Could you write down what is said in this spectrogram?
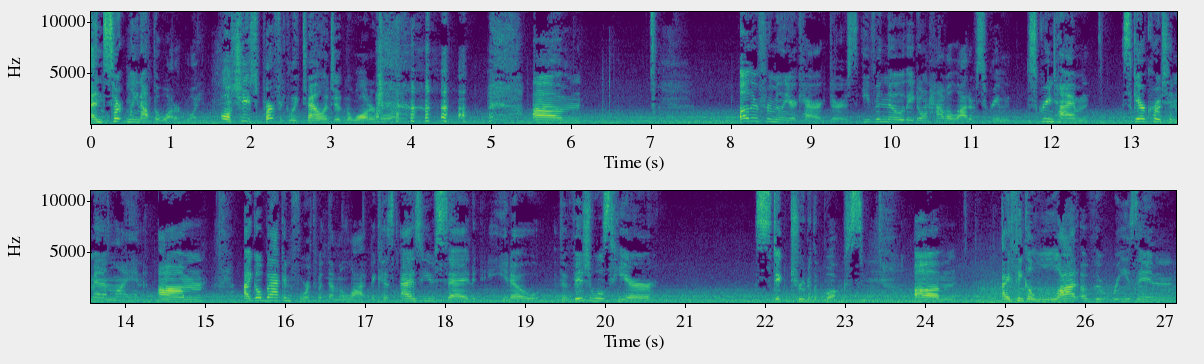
And certainly not the Waterboy. Oh, she's perfectly talented in the Water Boy. Um, other familiar characters, even though they don't have a lot of screen screen time, Scarecrow, Tin Man, and Lion. Um, I go back and forth with them a lot because, as you said, you know, the visuals here stick true to the books. Um, I think a lot of the reason,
